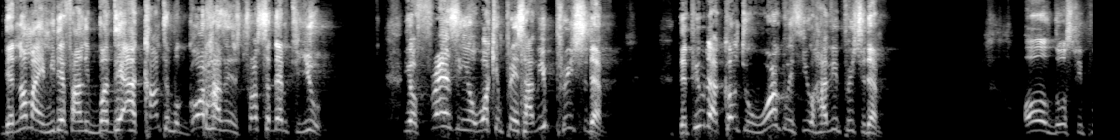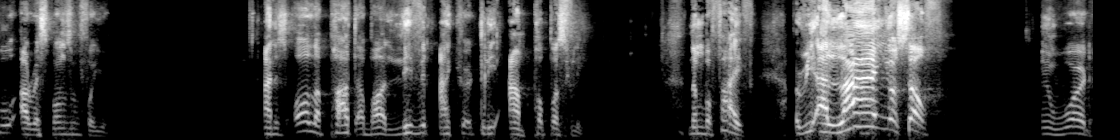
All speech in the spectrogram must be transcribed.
they're not my immediate family, but they're accountable. God has entrusted them to you. Your friends in your working place, have you preached to them? The people that come to work with you, have you preached to them? All those people are responsible for you. And it's all a part about living accurately and purposefully. Number five, realign yourself in word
